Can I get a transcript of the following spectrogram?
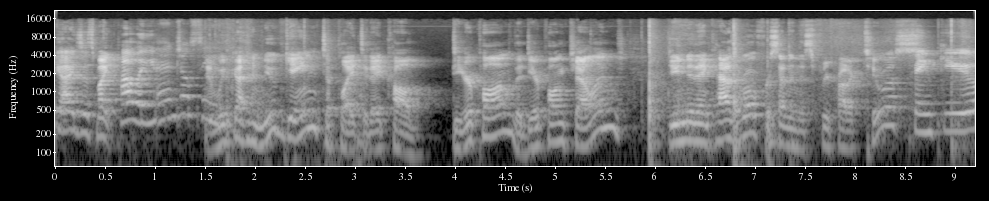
guys, it's Mike. Holly. And Chelsea. And we've got a new game to play today called Deer Pong, the Deer Pong Challenge. Do you need to thank Hasbro for sending this free product to us? Thank you.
